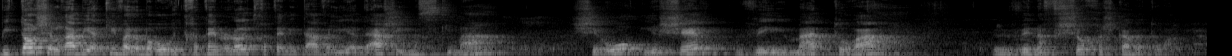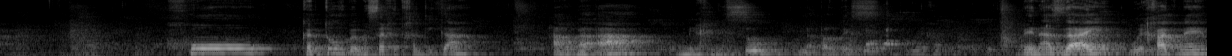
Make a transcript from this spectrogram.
בתו של רבי עקיבא, לא ברור, התחתן או לא התחתן איתה, אבל היא ידעה שהיא מסכימה שהוא ישב וילמד תורה ונפשו חשקה בתורה. הוא כתוב במסכת חגיגה, ארבעה נכנסו לפרדס. בן עזאי הוא אחד מהם,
